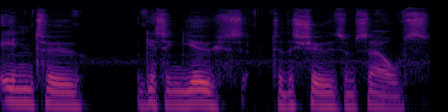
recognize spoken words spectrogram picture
into getting used to the shoes themselves.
